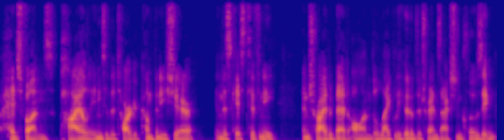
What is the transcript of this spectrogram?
hedge funds pile into the target company share, in this case, Tiffany, and try to bet on the likelihood of the transaction closing.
